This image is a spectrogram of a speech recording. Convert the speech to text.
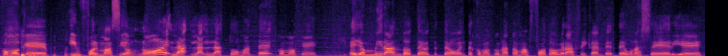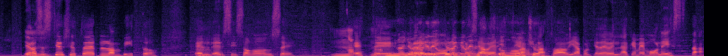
Como que información, no, la- la- las tomas de como que ellos mirando, de, de- momento es como que una toma fotográfica en vez de una serie. Yo no sé si, si ustedes lo han visto, el, Ajá. el season 11. No, Este, No, yo me pero quedé- yo, yo lo me quedé en el a ver todavía porque de verdad que me molesta.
